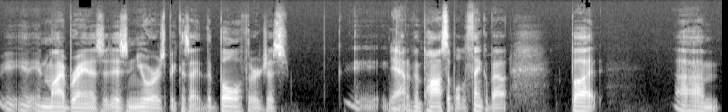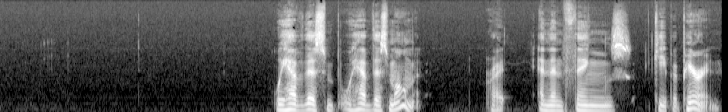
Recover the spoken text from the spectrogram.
in, in, my brain as it is in yours because I, the both are just uh, yeah. kind of impossible to think about. But um, we have this we have this moment, right? And then things keep appearing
